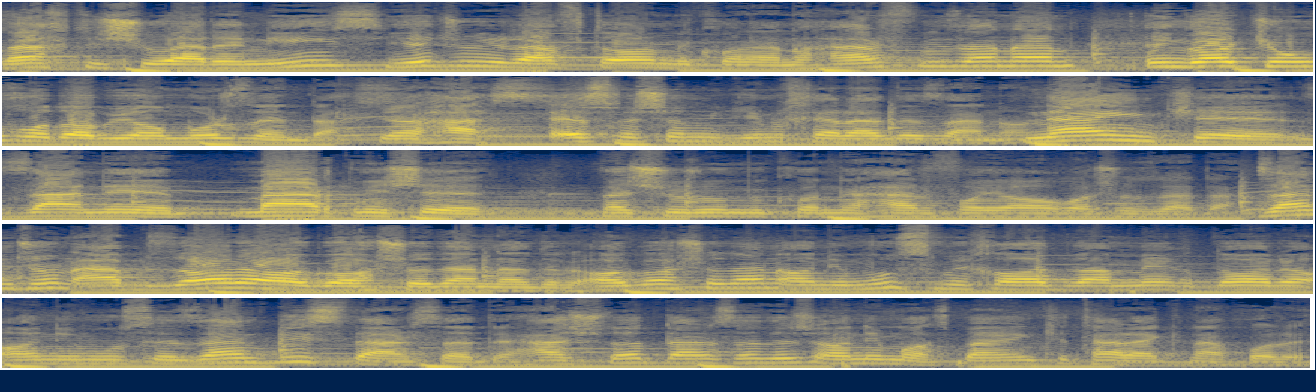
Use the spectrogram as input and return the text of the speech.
وقتی شوهره نیست یه جوری رفتار می‌کنن و حرف می‌زنن انگار که اون خدا بیامر زنده است. یا هست. اسمشو میگیم خرد زنان. نه اینکه زنه مرد میشه و شروع می‌کنه حرفای آقاشو زدن. زن چون ابزار آگاه شدن نداره. آگاه شدن آنیموس می‌خواد و مقدار آنیموس زن 20 درصده. 80 درصدش آنیماس برای اینکه ترک نخوره.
